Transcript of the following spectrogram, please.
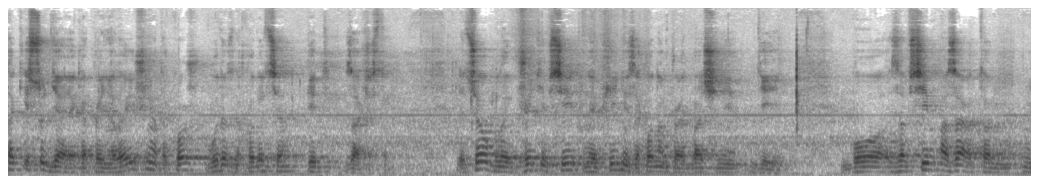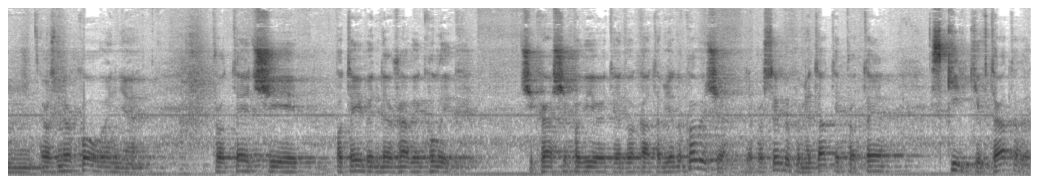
так і суддя, яка прийняла рішення, також буде знаходитися під захистом. Для цього були вжиті всі необхідні законом передбачені дії. Бо за всім азартом розмірковування про те, чи потрібен державі кулик, чи краще повірити адвокатам Януковича, я просив би пам'ятати про те, скільки втратили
